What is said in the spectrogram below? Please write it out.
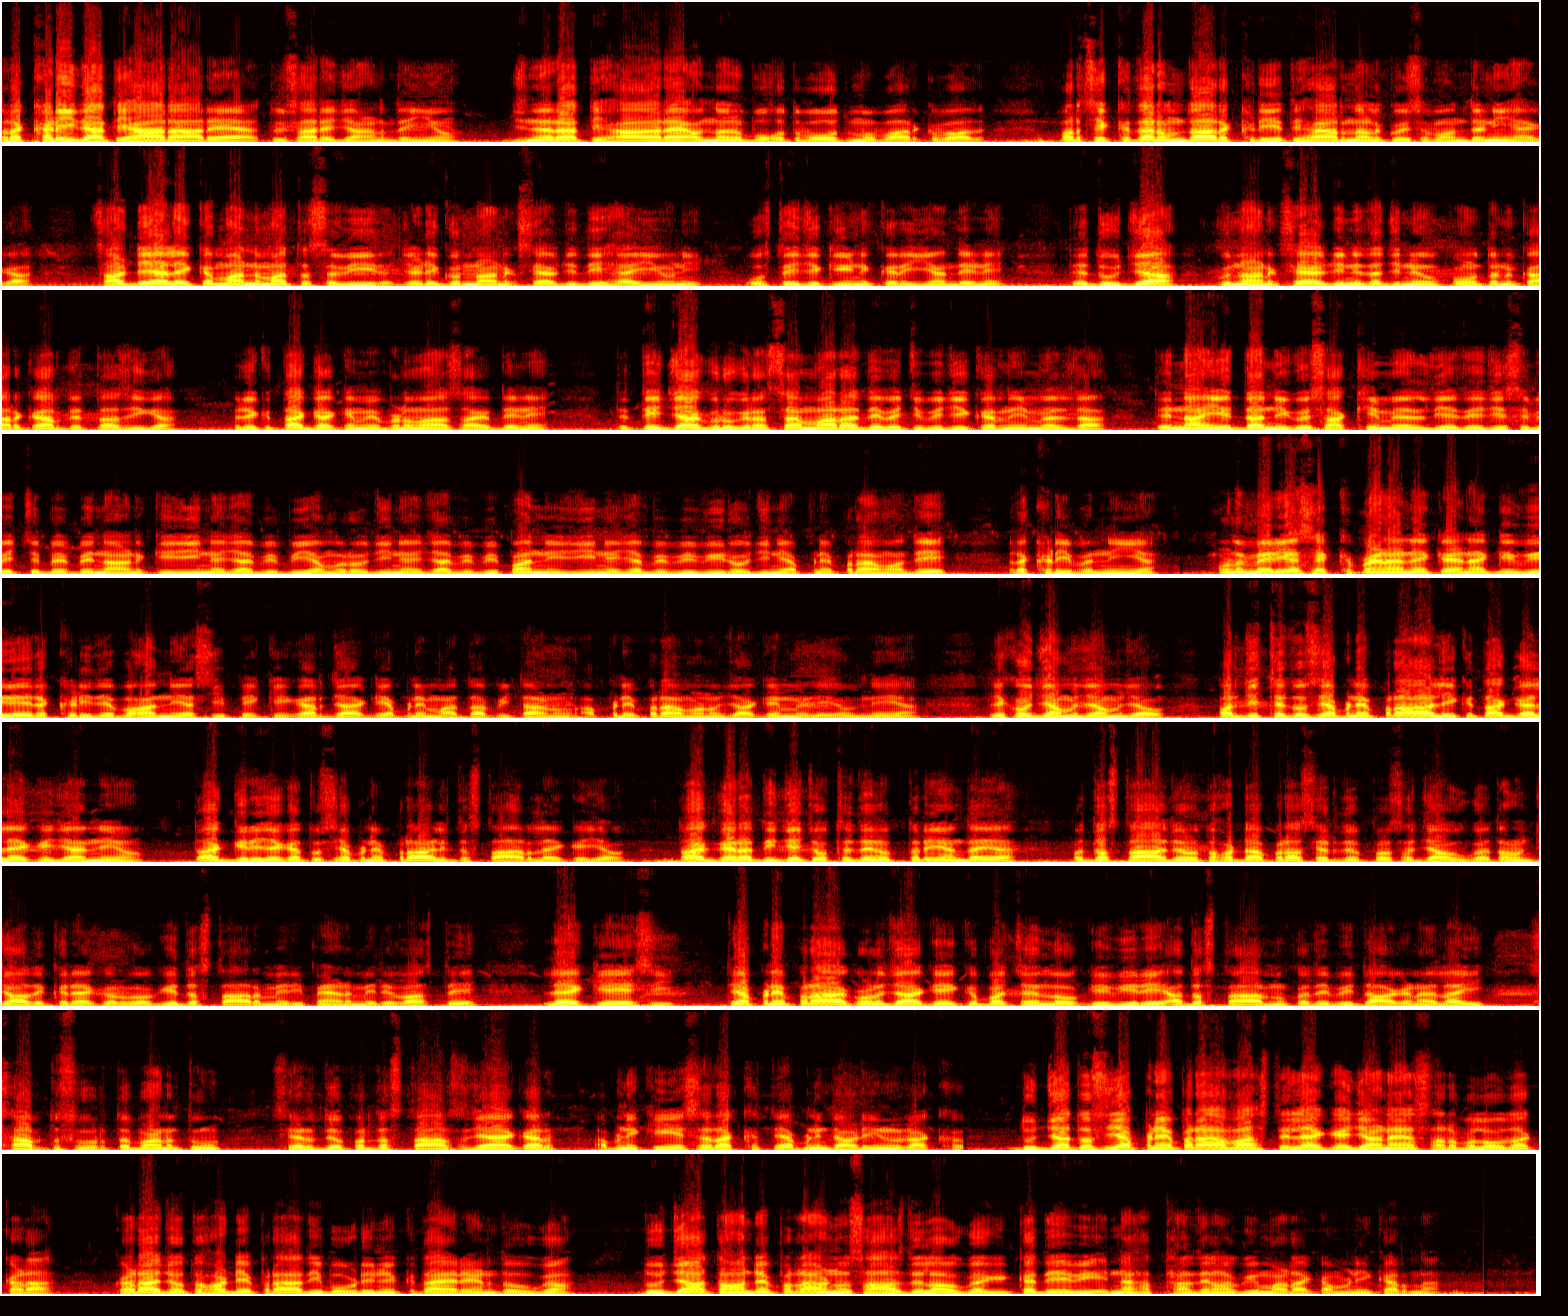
ਰੱਖੜੀ ਦਾ ਤਿਹਾਰ ਆ ਰਿਹਾ ਹੈ, ਤੁਸੀਂ ਸਾਰੇ ਜਾਣਦੇ ਹੀ ਹੋ। ਜਿਨ੍ਹਾਂ ਦਾ ਤਿਹਾਰ ਹੈ, ਉਹਨਾਂ ਨੂੰ ਬਹੁਤ-ਬਹੁਤ ਮੁਬਾਰਕਬਾਦ। ਪਰ ਸਿੱਖ ਧਰਮ ਦਾ ਰੱਖੜੀ ਦੇ ਤਿਹਾਰ ਨਾਲ ਕੋਈ ਸੰਬੰਧ ਨਹੀਂ ਹੈਗਾ। ਸਾਡੇ ਵਾਲੇ ਇੱਕ ਮਨਮਾ ਤਸਵੀਰ, ਜਿਹੜੀ ਗੁਰੂ ਨਾਨਕ ਸਾਹਿਬ ਜੀ ਦੀ ਹੈ ਹੀ ਹੋਣੀ, ਉਸ ਤੇ ਯਕੀਨ ਕਰੀ ਜਾਂਦੇ ਨੇ। ਤੇ ਦੂਜਾ, ਗੁਰੂ ਨਾਨਕ ਸਾਹਿਬ ਜੀ ਨੇ ਤਾਂ ਜਨੇਊ ਪਾਉਣ ਤੋਂ ਇਨਕਾਰ ਕਰ ਦਿੱਤਾ ਸੀਗਾ। ਫਿਰ ਇੱਕ ਧਾਗਾ ਕਿਵੇਂ ਬਣਵਾ ਸਕਦੇ ਨੇ? ਤੇ ਤੀਜਾ, ਗੁਰੂ ਗ੍ਰੰਥ ਸਾਹਿਬ ਮਹਾਰਾਜ ਦੇ ਵਿੱਚ ਵੀ ਜ਼ਿਕਰ ਨਹੀਂ ਮਿਲਦਾ। ਤੇ ਨਾ ਹੀ ਇਦਾਂ ਦੀ ਕੋਈ ਸਾਖੀ ਮਿਲਦੀ ਹੈ ਤੇ ਜਿਸ ਵਿੱਚ ਬੇਬੇ ਨਾਨਕੀ ਜੀ ਨੇ ਜਾਂ ਬੀਬੀ ਅਮਰੋ ਜੀ ਨੇ ਜਾਂ ਬੀਬੀ ਭਾਨੀ ਜੀ ਨੇ ਜਾਂ ਬੀਬੀ ਵੀਰੋ ਜੀ ਨੇ ਆਪਣੇ ਭਰਾਵਾਂ ਦੇ ਰੱਖੜੀ ਬੰਨੀ ਆ। ਹੁਣ ਮੇਰੀਆਂ ਸਿੱਖ ਭੈਣਾਂ ਨੇ ਕਹਿਣਾ ਕਿ ਵੀਰੇ ਰੱਖੜੀ ਦੇ ਬਹਾਨੇ ਅਸੀਂ ਪੇਕੇ ਘਰ ਜਾ ਕੇ ਆਪਣੇ ਮਾਤਾ ਪਿਤਾ ਨੂੰ, ਆਪਣੇ ਭਰਾਵਾਂ ਨੂੰ ਜਾ ਕੇ ਮਿਲੇ ਆਉਂਦੇ ਆ ਦੇਖੋ ਜੰਮ ਜੰਮ ਜਾਓ। ਪਰ ਜਿੱਥੇ ਤੁਸੀਂ ਆਪਣੇ ਭਰਾ ਲਈ ਇੱਕ ਧਾਗਾ ਲੈ ਕੇ ਜਾਂਦੇ ਹੋ, ਧਾਗੇ ਦੀ ਜਗ੍ਹਾ ਤੁਸੀਂ ਆਪਣੇ ਭਰਾ ਲਈ ਦਸਤਾਰ ਲੈ ਕੇ ਜਾਓ। ਧਾਗਾ ਦਾ ਤੀਜੇ ਚੌਥੇ ਦਿਨ ਉੱਤਰ ਜਾਂਦਾ ਆ, ਪਰ ਦਸਤਾਰ ਜਦੋਂ ਤੁਹਾਡਾ ਭਰਾ ਸਿਰ ਦੇ ਉੱਪਰ ਸਜਾਊਗਾ ਤਾਂ ਹੁਣ ਯਾਦ ਕਰਿਆ ਕਰੂਗਾ ਕਿ ਦਸਤਾਰ ਮੇਰੀ ਭੈਣ ਮੇਰੇ ਵਾਸਤੇ ਲੈ ਕੇ ਆਏ ਸੀ ਤੇ ਆਪਣੇ ਭਰਾ ਕੋਲ ਜਾ ਕੇ ਇੱਕ ਬਚਨ ਲਓ ਕਿ ਵੀਰੇ ਆ ਦਸਤਾਰ ਨੂੰ ਕਦੇ ਵੀ ਦਾਗ ਨਾ ਲਾਈ, ਸਾਬਤ ਸੂਰਤ ਬਣ ਤੂੰ, ਸਿਰ ਦੇ ਉੱਪਰ ਦਸਤਾਰ ਸਜਾਇਆ ਕਰ, ਆਪਣੀ ਕੇਸ ਰੱਖ ਤੇ ਆਪਣੀ ਦਾੜੀ ਨੂੰ ਰੱਖ। ਦੂਜਾ ਤੁਸੀਂ ਆਪਣੇ ਭਰਾ ਵਾਸਤੇ ਲੈ ਕੇ ਜਾਣਾ ਹੈ ਸਰਬਲੋ ਦਾ ਕੜਾ। ਕੜਾ ਜੋ ਤੁਹਾਡੇ ਭਰਾ ਦੀ ਬੋਡੀ ਨੂੰ ਇੱਕ ਧਾਇ ਰਹਿਣ ਦਊਗਾ। ਦੂਜਾ ਤੁਹਾਡੇ ਭਰਾ ਨੂੰ ਅਹਿਸਾਸ ਦਿਲਾਊਗਾ ਕਿ ਕਦੇ ਵੀ ਇਹਨਾਂ ਹੱਥਾਂ ਦੇ ਨਾਲ ਕੋਈ ਮਾੜਾ ਕੰਮ ਨਹੀਂ ਕਰਨਾ।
